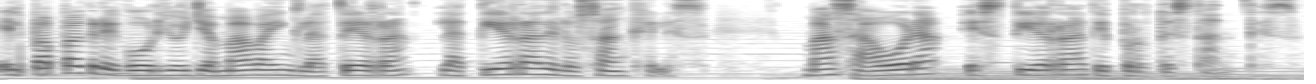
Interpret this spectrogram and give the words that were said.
El Papa Gregorio llamaba a Inglaterra la tierra de los ángeles, más ahora es tierra de protestantes.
